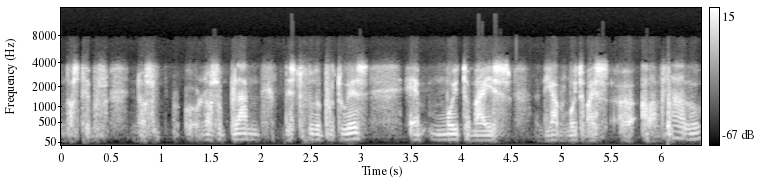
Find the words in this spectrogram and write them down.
Nós temos, nos, o noso plan de estudo portugués é moito máis, digamos, moito máis eh, avanzado,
